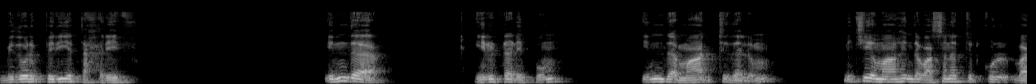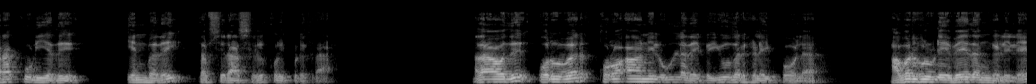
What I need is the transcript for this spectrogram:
இது ஒரு பெரிய தஹரீஃப். இந்த இருட்டடிப்பும் இந்த மாற்றுதலும் நிச்சயமாக இந்த வசனத்திற்குள் வரக்கூடியது என்பதை தப்சிராசிகள் குறிப்பிடுகிறார் அதாவது ஒருவர் குரானில் உள்ளதை இப்போ யூதர்களைப் போல அவர்களுடைய வேதங்களிலே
